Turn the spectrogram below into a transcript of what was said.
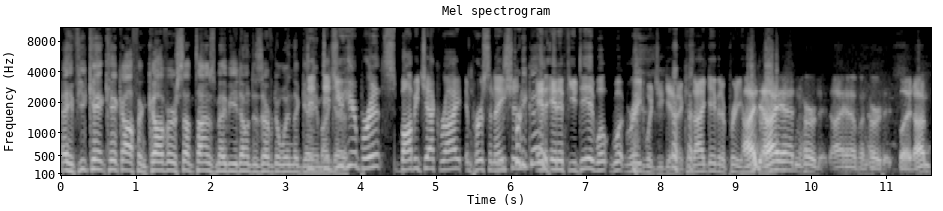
Hey, if you can't kick off and cover, sometimes maybe you don't deserve to win the game. Did, I did you hear Brent's Bobby Jack Wright impersonation? pretty good. And, and if you did, what what grade would you give it? Because I gave it a pretty high I, grade. I hadn't heard it. I haven't heard it, but I'm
